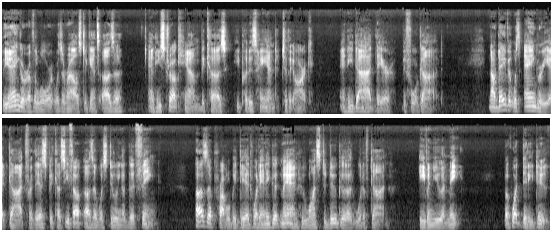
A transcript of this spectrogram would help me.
The anger of the Lord was aroused against Uzzah, and he struck him because he put his hand to the ark, and he died there before God. Now David was angry at God for this because he thought Uzzah was doing a good thing. Uzzah probably did what any good man who wants to do good would have done even you and me. But what did he do?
